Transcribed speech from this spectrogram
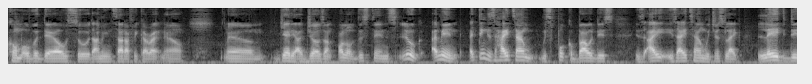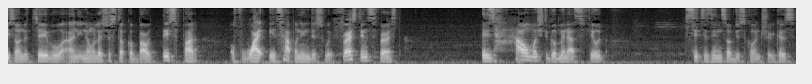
come over there also i mean south africa right now um, get their jobs and all of these things. Look i mean i think it's high time we spoke about this. Is high is high time we just like laid this on the table and you know let's just talk about this part of why it's happening this way. First things first, it is how much the government has failed citizens of this country. Because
